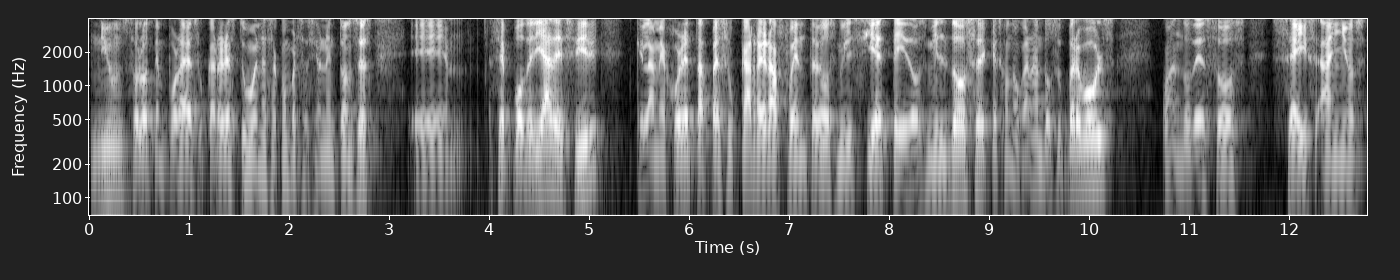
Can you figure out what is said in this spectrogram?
ni un solo temporada de su carrera estuvo en esa conversación. Entonces, eh, se podría decir que la mejor etapa de su carrera fue entre 2007 y 2012, que es cuando ganan dos Super Bowls cuando de esos seis años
